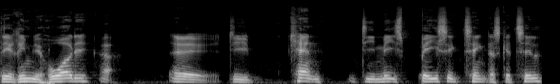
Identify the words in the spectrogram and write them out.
Det er rimelig hurtigt. Ja. Øh, de kan de mest basic ting, der skal til.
